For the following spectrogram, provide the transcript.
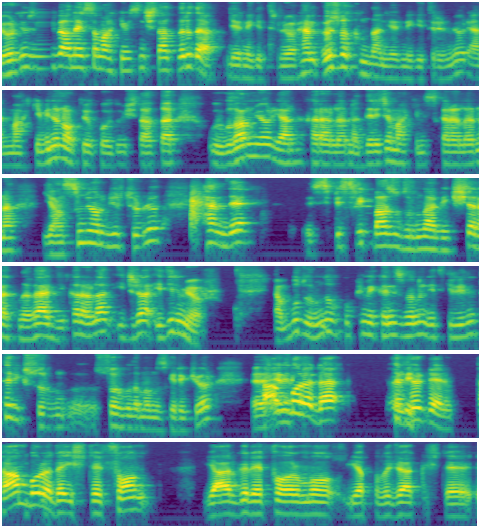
Gördüğünüz gibi Anayasa Mahkemesi'nin iştahatları da yerine getiriliyor. Hem öz bakımdan yerine getirilmiyor. Yani mahkemenin ortaya koyduğu iştahatlar uygulanmıyor. Yargı kararlarına, derece mahkemesi kararlarına yansımıyor bir türlü. Hem de e, spesifik bazı durumlar ve kişiler hakkında verdiği kararlar icra edilmiyor. Yani bu durumda hukuki mekanizmanın etkilerini tabii ki sor, sorgulamamız gerekiyor. Ee, Tam evet, burada tabii. özür dilerim. Tam burada işte son yargı reformu yapılacak işte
